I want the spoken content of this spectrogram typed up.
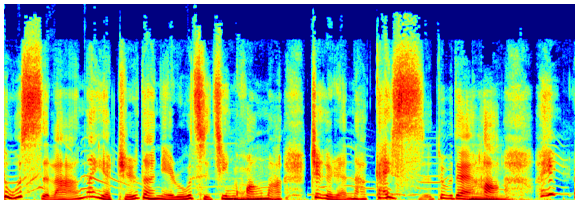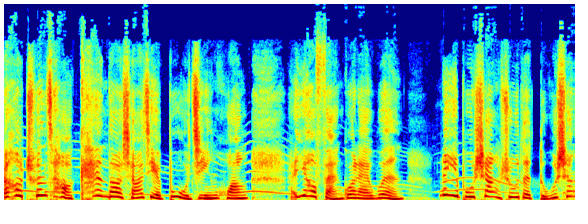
毒死了，那也值得你如此惊慌吗？嗯、这个人呐，该死，对不对？哈、嗯，哎，然后春草看到小姐不惊慌，还要反过来问。”吏部尚书的独生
